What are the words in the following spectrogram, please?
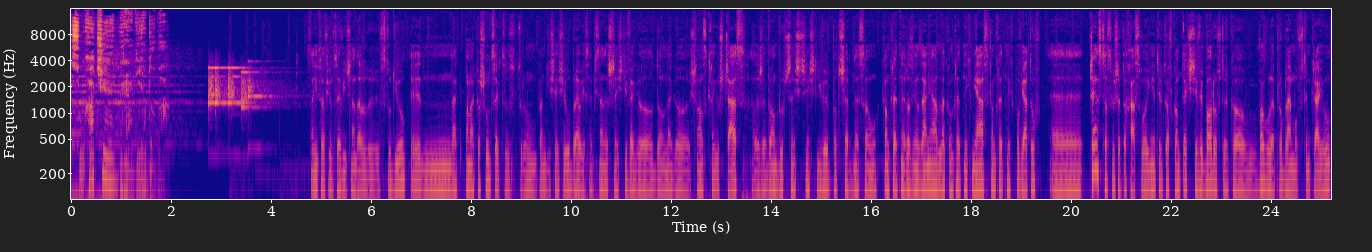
Słuchacie Radia Doba. Stanisław Jurcewicz nadal y, w studiu. Y, Na pana koszulce, któ- którą pan dzisiaj się ubrał, jest napisane Szczęśliwego Dolnego Śląska już czas, ale żeby on był szczęś- szczęśliwy, potrzebne są konkretne rozwiązania dla konkretnych miast, konkretnych powiatów. E, Często słyszę to hasło i nie tylko w kontekście wyborów, tylko w ogóle problemów w tym kraju.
